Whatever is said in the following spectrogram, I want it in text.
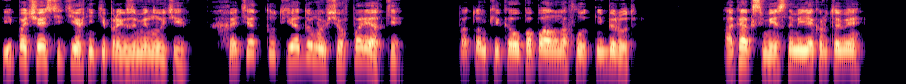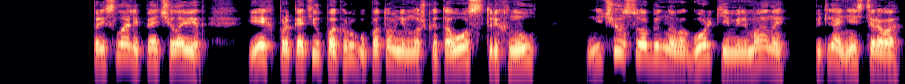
И по части техники проэкзаменуйте. Хотя тут, я думаю, все в порядке. Потомки, кого попало на флот, не берут. А как с местными рекрутами? Прислали пять человек. Я их прокатил по кругу, потом немножко того стряхнул. Ничего особенного, горки, мельманы, петля Нестерова.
